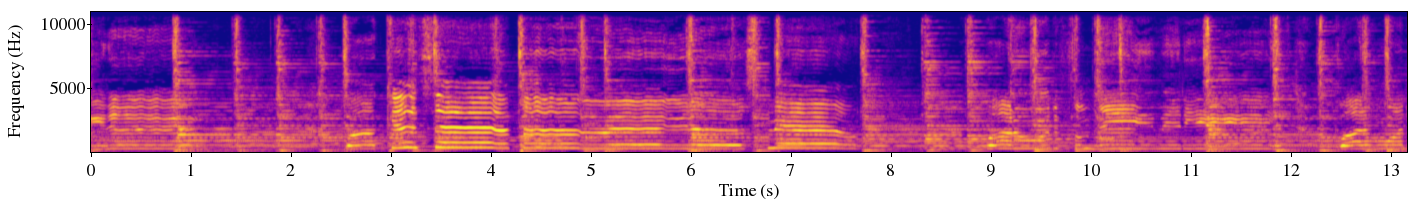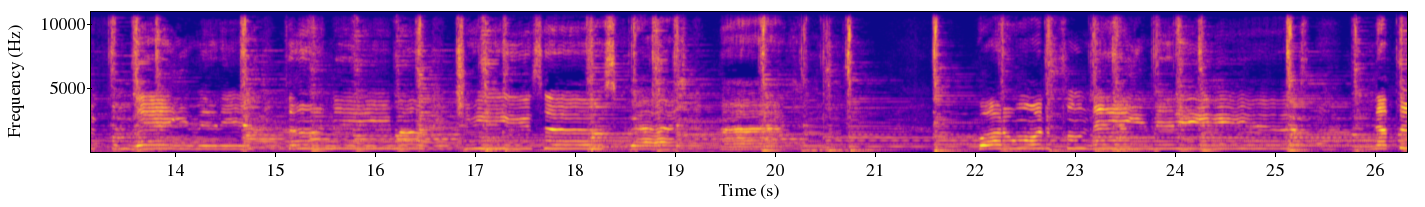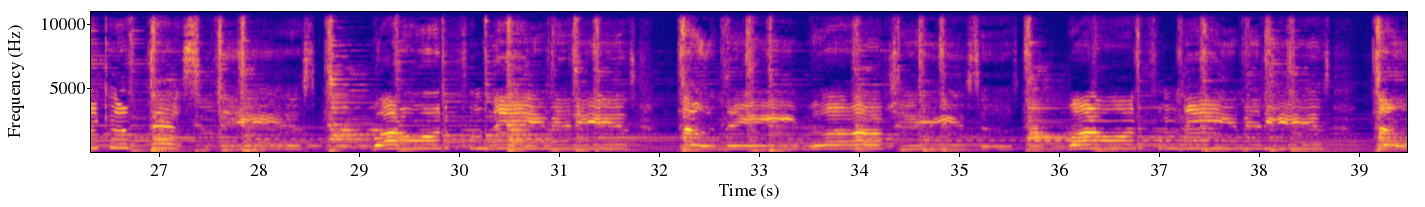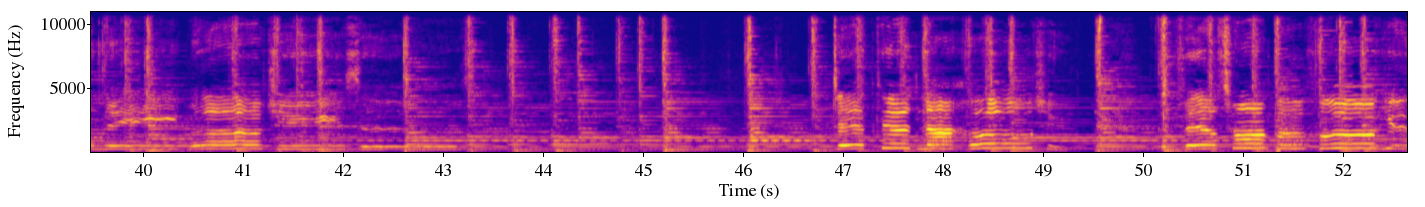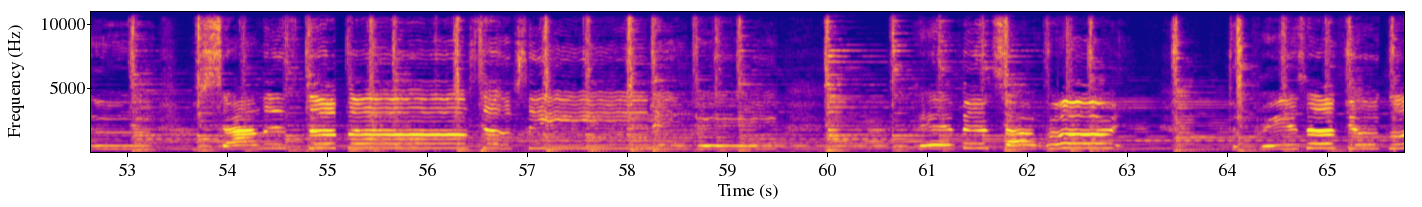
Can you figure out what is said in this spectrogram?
Veil torn before you. You silenced the boast of sin and grave. Heavens are roaring the praise of your glory.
